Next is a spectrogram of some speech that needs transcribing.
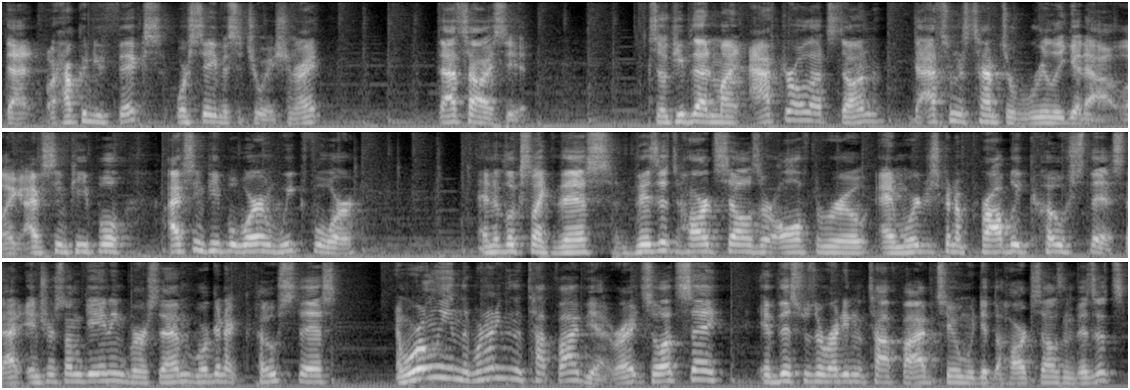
that, or how could you fix or save a situation, right? That's how I see it. So keep that in mind. After all that's done, that's when it's time to really get out. Like I've seen people, I've seen people wearing week four, and it looks like this. Visits, hard sells are all through, and we're just gonna probably coast this. That interest I'm gaining versus them, we're gonna coast this, and we're only in the, we're not even in the top five yet, right? So let's say if this was already in the top five too, and we did the hard sells and visits,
